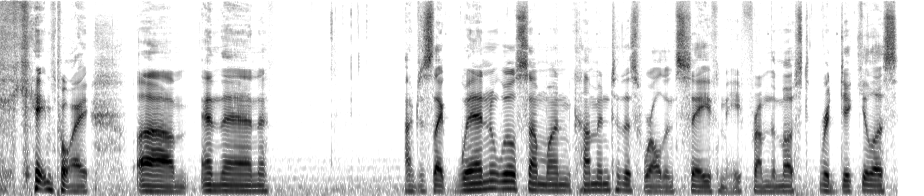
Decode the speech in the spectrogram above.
Game Boy, um, and then I'm just like, when will someone come into this world and save me from the most ridiculous,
